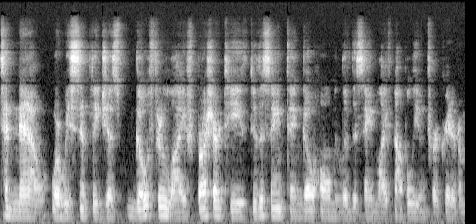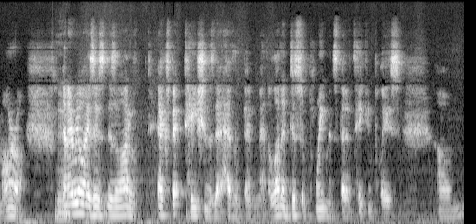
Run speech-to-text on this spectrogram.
to now where we simply just go through life brush our teeth do the same thing go home and live the same life not believing for a greater tomorrow yeah. and I realize there's, there's a lot of expectations that haven't been met a lot of disappointments that have taken place Um,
